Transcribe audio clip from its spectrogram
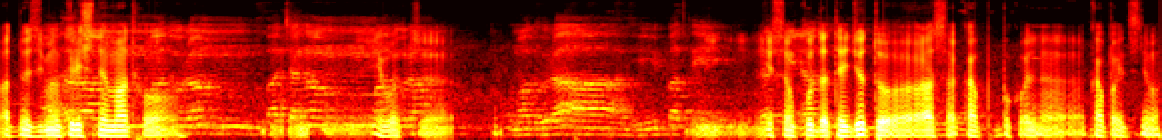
одно из имен Кришны Мадху. И вот э, если он куда-то идет, то раса кап, буквально капает с него.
